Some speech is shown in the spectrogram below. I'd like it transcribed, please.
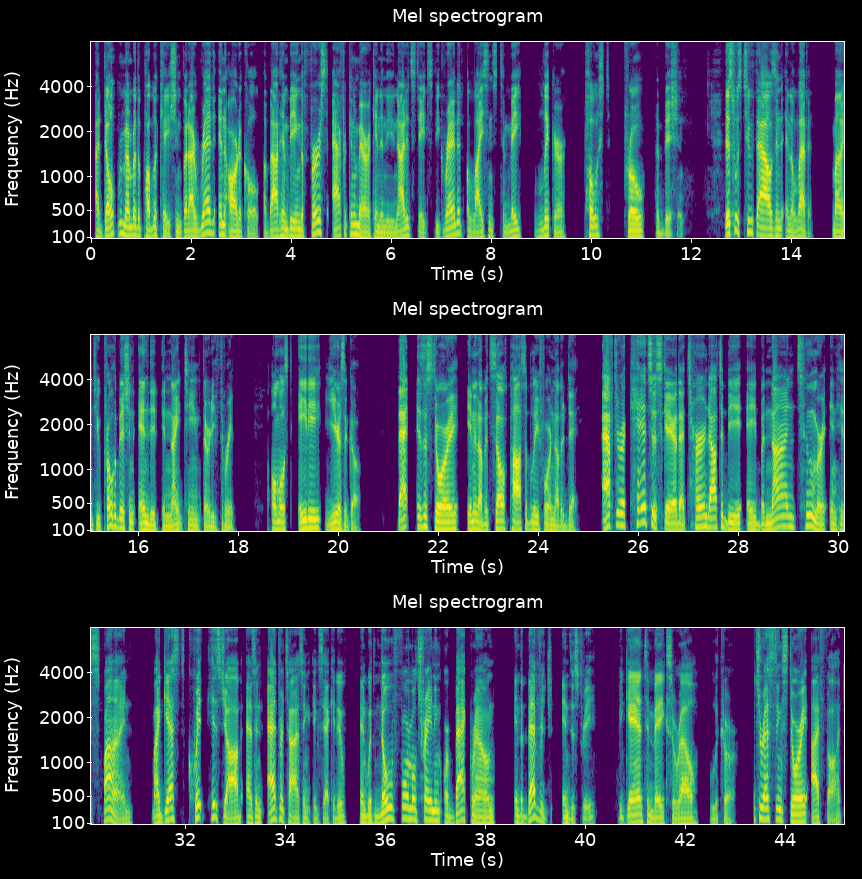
I don't remember the publication, but I read an article about him being the first African American in the United States to be granted a license to make liquor post prohibition. This was 2011. Mind you, prohibition ended in 1933, almost 80 years ago. That is a story in and of itself, possibly for another day. After a cancer scare that turned out to be a benign tumor in his spine, my guest quit his job as an advertising executive and with no formal training or background in the beverage industry, began to make Sorel liqueur. Interesting story, I thought.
